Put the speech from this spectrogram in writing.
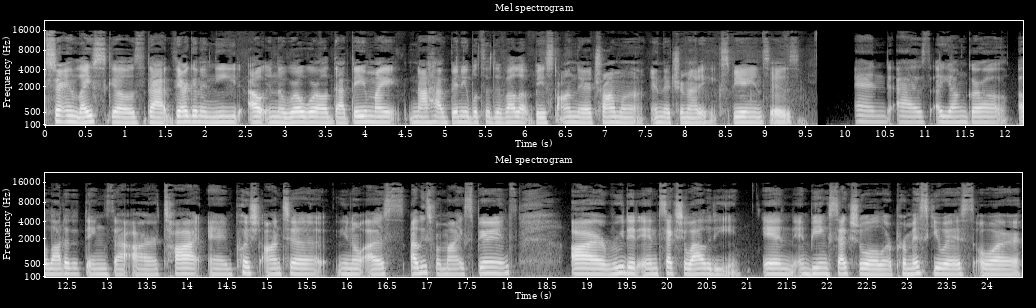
certain life skills that they're going to need out in the real world that they might not have been able to develop based on their trauma and their traumatic experiences. And as a young girl, a lot of the things that are taught and pushed onto, you know, us, at least from my experience, are rooted in sexuality in in being sexual or promiscuous or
